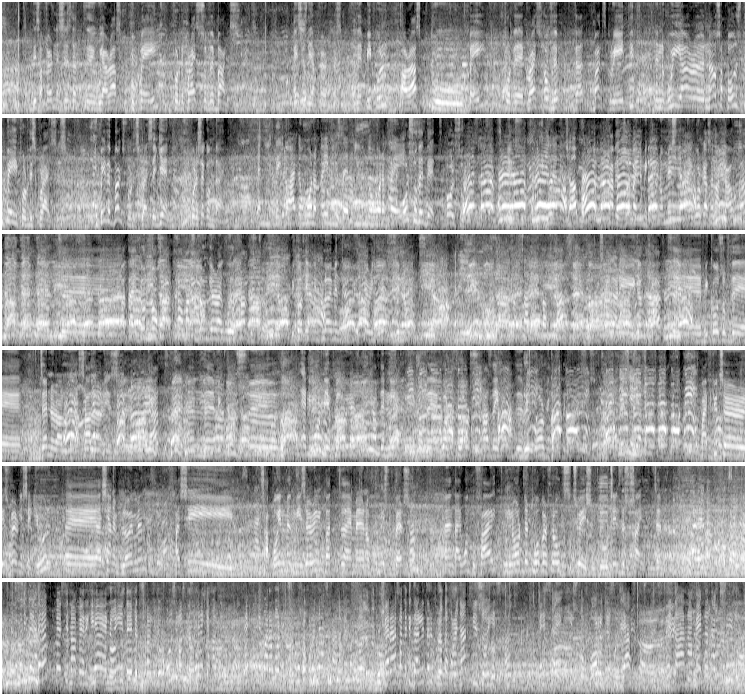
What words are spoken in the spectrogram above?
This unfairness is that uh, we are asked to pay for the crisis of the banks. This is the unfairness. The people are asked to pay for the crisis of the that banks created, and we are uh, now supposed to pay for this crisis, to pay the banks for this crisis again, for a second time. And you, they, I don't want to pay means that you don't want to pay. Also the debt, also. Yes. Do you have a job? I have a job, I'm an economist, I work as an accountant, and uh, but I don't know how, how much longer I will have this job, because the unemployment in youth here in Greece is enormous. The, salary got cut? Uh, because of the general uh, salaries uh, got cut, and because anymore the employers don't have the need of the workforce as they had uh, before because of the crisis. What do you see in your future? My future is very insecure. Uh, I see unemployment. I see disappointment, misery, but I'm an optimistic person and I want to fight in order to overthrow the situation, to change the society in general. Συμμετέχουμε στην απεργία, εννοείται με τους καλλιεργούς, είμαστε συνέχεια μαζί. Έχει και παραμονή της πρωτοχρονιάς κάναμε. Περάσαμε την καλύτερη πρωτοχρονιά της ζωής μας. Μέσα εκεί στο χώρο της δουλειάς μας. Με τα αναμένοντα ξύλα.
